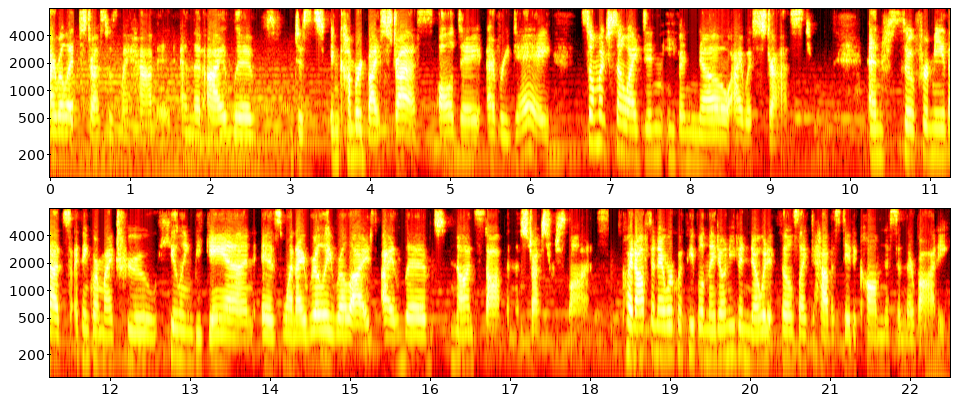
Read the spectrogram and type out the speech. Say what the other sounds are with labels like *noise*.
I realized stress was my habit and that I lived just encumbered by stress all day, every day. So much so I didn't even know I was stressed. And so for me, that's, I think, where my true healing began is when I really realized I lived nonstop in the stress response. Quite often, I work with people and they don't even know what it feels like to have a state of calmness in their body.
